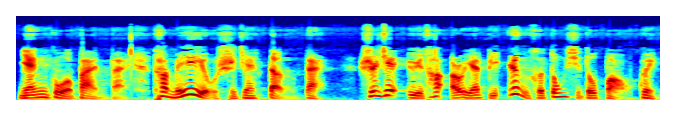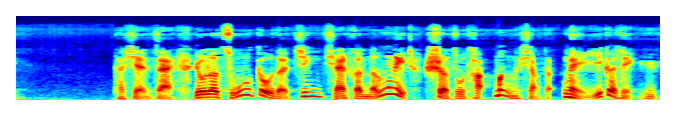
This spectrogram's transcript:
年过半百，他没有时间等待，时间与他而言比任何东西都宝贵。他现在有了足够的金钱和能力，涉足他梦想的每一个领域，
